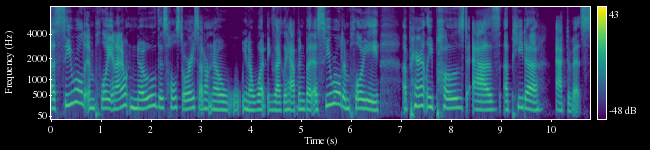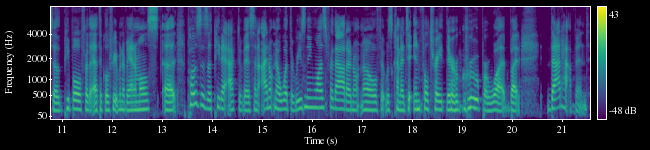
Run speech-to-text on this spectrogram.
a SeaWorld employee, and I don't know this whole story, so I don't know, you know, what exactly happened, but a SeaWorld employee apparently posed as a PETA activist. So people for the ethical treatment of animals uh, posed as a PETA activist, and I don't know what the reasoning was for that. I don't know if it was kind of to infiltrate their group or what, but that happened.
